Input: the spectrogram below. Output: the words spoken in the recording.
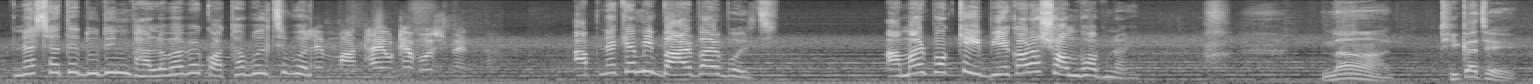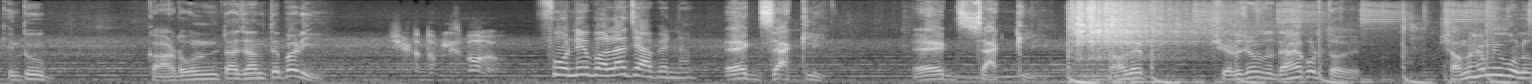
আপনার সাথে দুদিন ভালোভাবে কথা বলছি বলে মাথায় উঠে বসবেন না। আপনাকে আমি বারবার বলছি আমার পক্ষে এই বিয়ে করা সম্ভব নয়। না ঠিক আছে কিন্তু কারণটা জানতে পারি? সেটা তো প্লিজ বলো। ফোনে বলা যাবে না। এক্স্যাক্টলি এক্স্যাক্টলি তাহলে সেটার জন্য তো দেখা করতে হবে। সামনাসামনি বলো।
